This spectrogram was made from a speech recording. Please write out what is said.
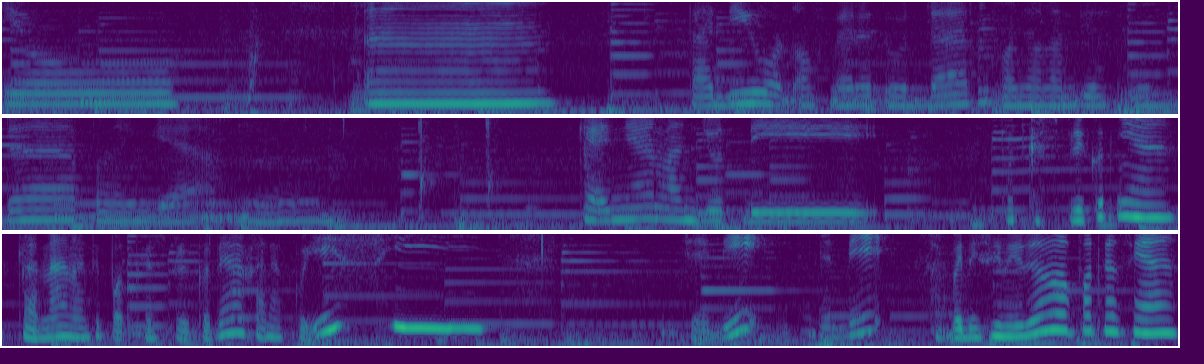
Yuk Em, tadi word of merit udah kekonyolan tias udah paling ya hmm, kayaknya lanjut di podcast berikutnya karena nanti podcast berikutnya akan aku isi jadi jadi sampai di sini dulu podcastnya.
